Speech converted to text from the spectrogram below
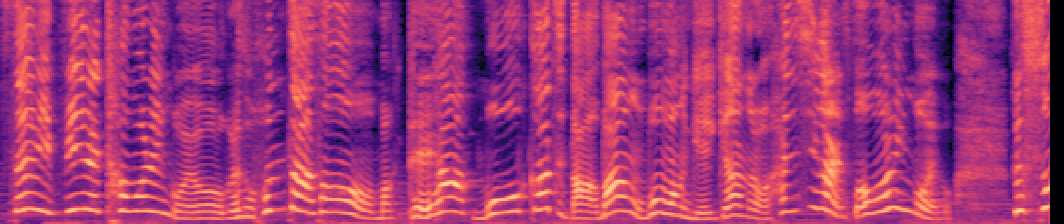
쌤이 삐를 타버린 거예요. 그래서 혼자서 막 대학 뭐까지 나방 뭐 막 얘기하느라고 한 시간을 써버린 거예요. 그 수업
